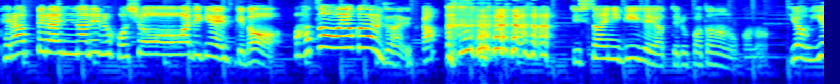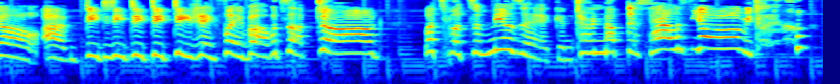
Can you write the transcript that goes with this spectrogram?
ペラペラになれる保証はできないですけど、発音は良くなるんじゃないですか？実際に DJ やってる方なのかな ?Yo, yo, I'm DJ, DJ Flavor, what's up, dog? Let's put some music and turn up this house, yo! みたいな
